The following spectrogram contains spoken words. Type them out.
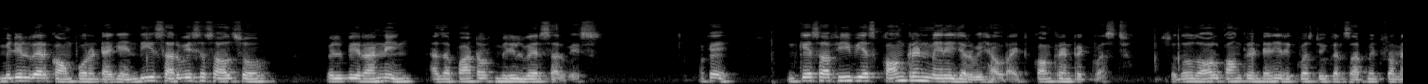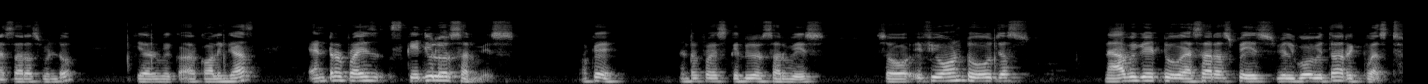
middleware component. Again these services also will be running as a part of middleware service. Okay in case of ebs concurrent manager we have right concurrent request. So those all concurrent any request you can submit from srs window. Here we are calling as enterprise scheduler service. Okay enterprise scheduler service. So if you want to just navigate to srs page we'll go with a request.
